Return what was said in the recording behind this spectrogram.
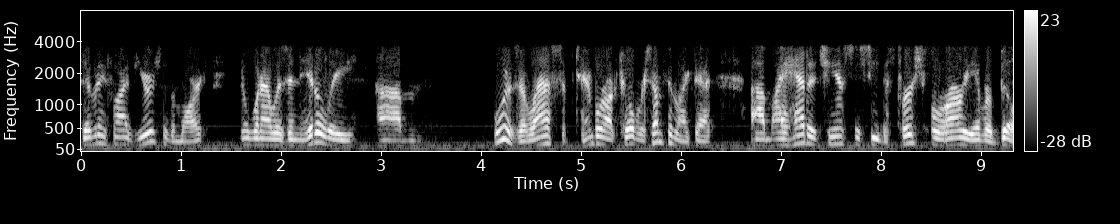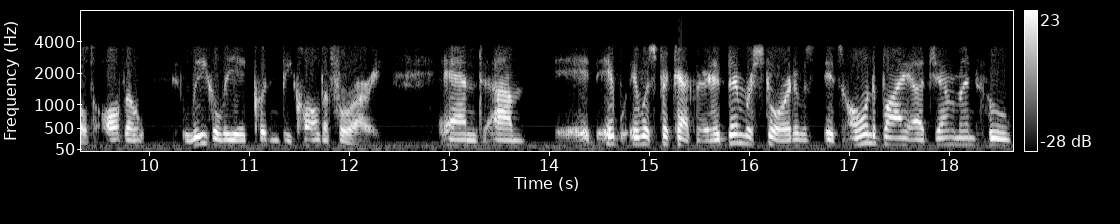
75 years of the mark. You know, when I was in Italy, um, what was it? Last September, October, something like that. Um, I had a chance to see the first Ferrari ever built, although legally it couldn't be called a Ferrari, and um, it, it it was spectacular. It had been restored. It was it's owned by a gentleman who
